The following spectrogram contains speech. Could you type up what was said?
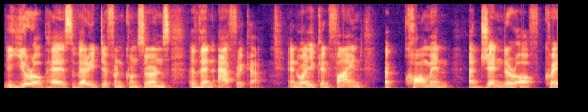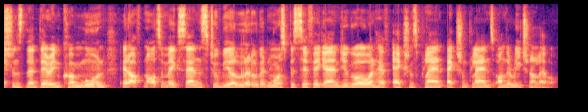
Europe has very different concerns than Africa. And while you can find a common agenda of questions that they're in common, it often also makes sense to be a little bit more specific and you go and have actions plan, action plans on the regional level.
